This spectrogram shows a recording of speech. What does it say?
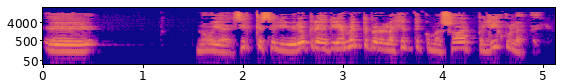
eh, no voy a decir que se liberó creativamente, pero la gente comenzó a ver películas de ellos.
